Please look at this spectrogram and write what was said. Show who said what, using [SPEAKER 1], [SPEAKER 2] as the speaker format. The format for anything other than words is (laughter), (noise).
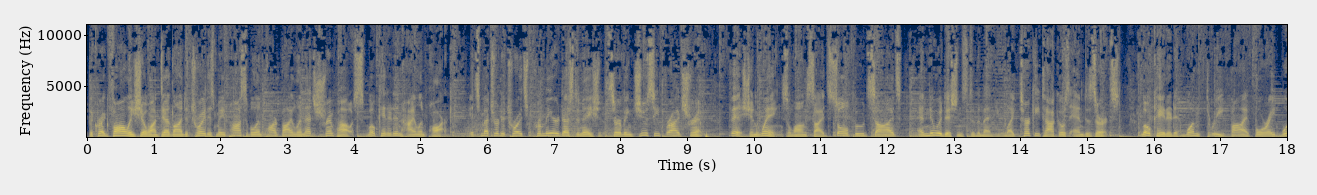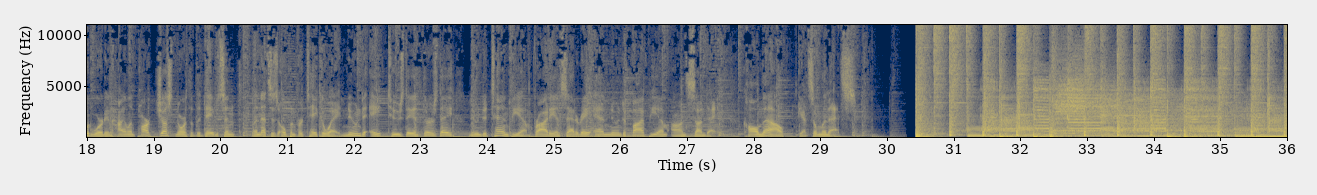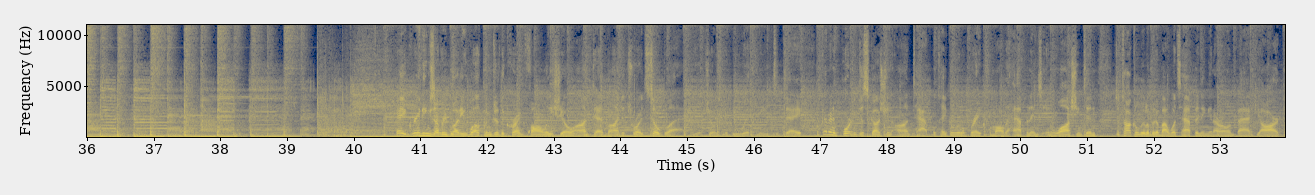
[SPEAKER 1] The Craig Fahle Show on Deadline Detroit is made possible in part by Lynette's Shrimp House, located in Highland Park. It's Metro Detroit's premier destination, serving juicy fried shrimp, fish, and wings alongside soul food sides and new additions to the menu like turkey tacos and desserts. Located at 13548 Woodward in Highland Park, just north of the Davison, Lynette's is open for takeaway noon to 8 Tuesday and Thursday, noon to 10 p.m. Friday and Saturday, and noon to 5 p.m. on Sunday. Call now, get some Lynette's. Hey, greetings, everybody. Welcome to the Craig Fahle Show on Deadline Detroit. So glad you have chosen to be with me today. I've got an important discussion on tap. We'll take a little break from all the happenings in Washington to talk a little bit about what's happening in our own backyard.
